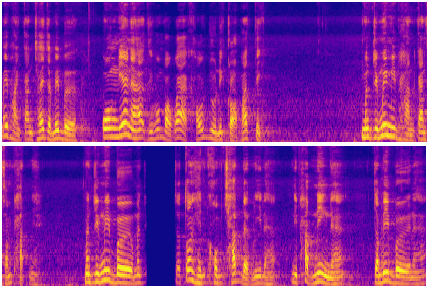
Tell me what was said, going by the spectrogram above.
ไม่ผ่านการใช้จะไม่เบอร์ องค์เนี้ยนะฮะที่ผมบอกว่าเขาอยู่ในกรอบพลาสติก มันจึงไม่มีผ่านการสัมผัสไงมันจึงไม่เบอร์มันจะต้องเห็นคมชัดแบบนี้นะฮะนี่ภาพนิ่งนะฮะจะไม่เบอร์นะฮะ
